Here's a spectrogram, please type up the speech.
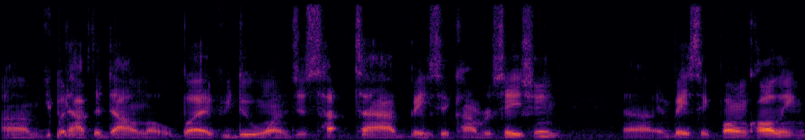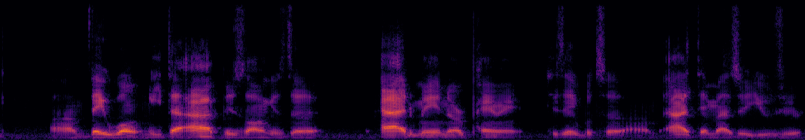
um, you would have to download. But if you do want just ha- to have basic conversation uh, and basic phone calling, um, they won't need the app as long as the admin or parent is able to add them as a user.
